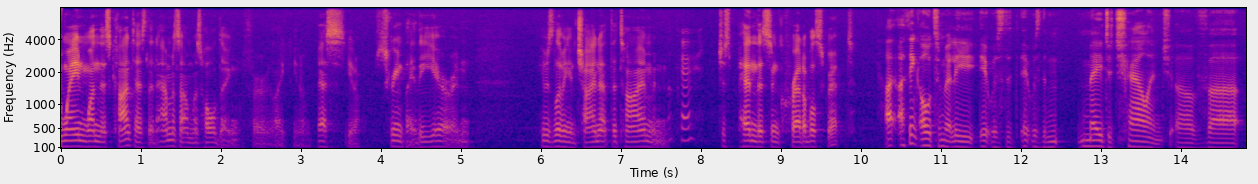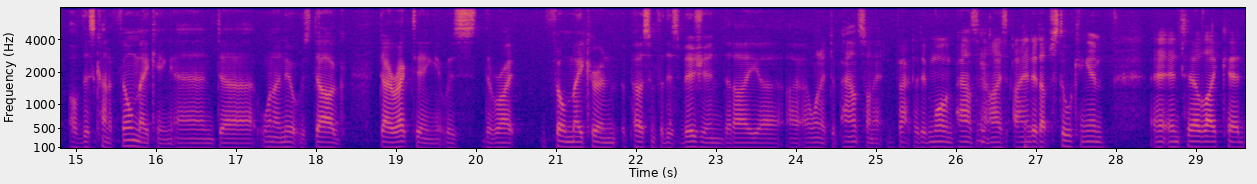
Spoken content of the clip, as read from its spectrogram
Dwain won this contest that Amazon was holding for like, you know, best, you know, screenplay of the year. And he was living in China at the time and okay. just penned this incredible script. I, I, think ultimately it was the it was the major challenge of uh, of this kind of filmmaking, and uh, when I knew it was Doug directing, it was the right filmmaker and a person for this vision that I, uh, I, I wanted to pounce on it. In fact, I did more than pounce on yeah. it. I, I ended up stalking him uh, until I could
